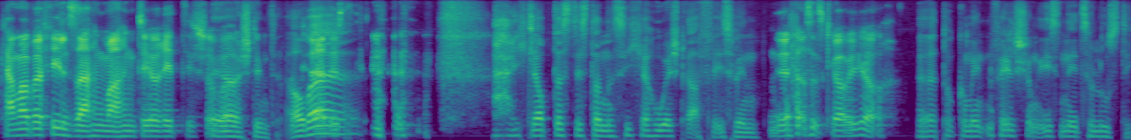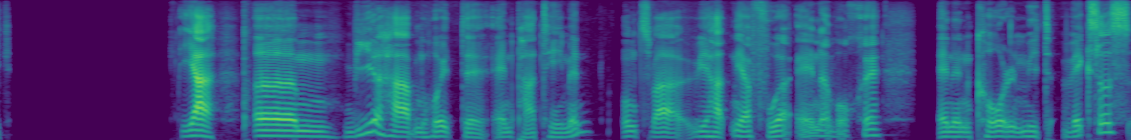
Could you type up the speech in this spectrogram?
kann man bei vielen Sachen machen, theoretisch, Ja, stimmt. Aber ah, ich glaube, dass das dann sicher eine hohe Strafe ist, wenn Ja, das glaube ich auch. Dokumentenfälschung ist nicht so lustig. Ja, ähm, wir haben heute ein paar Themen. Und zwar, wir hatten ja vor einer Woche einen Call mit Wechsels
